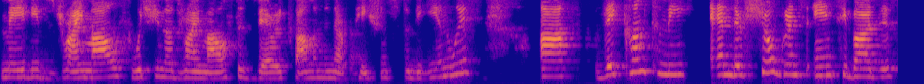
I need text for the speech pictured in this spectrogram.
Maybe it's dry mouth, which, you know, dry mouth is very common in our patients to begin with. Uh, they come to me and their Sjogren's antibodies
